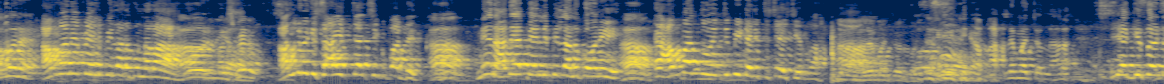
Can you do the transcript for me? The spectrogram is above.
అవ్వనే అవ్వనే పెళ్ళి పిల్ల అనుకున్నారా? ఛాయ్ ఇచ్చాను సిగ్గుపడ్డది నేను అదే పెళ్ళి పిల్ల అనుకోని అవ్వని చూపించి బిడ్డనిచ్చి చేసిర్రా మంచోళ్ళారా ఇక గిసోటి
